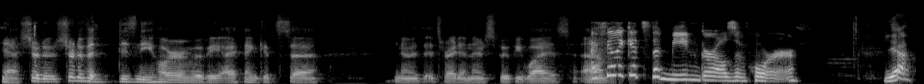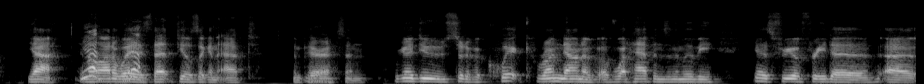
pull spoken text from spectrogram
Yeah, sort of sort of a Disney horror movie, I think it's uh, you know, it's right in there, spoopy wise. Um, I feel like it's the Mean Girls of horror. Yeah, yeah, in Yeah, a lot of yeah. ways, that feels like an apt comparison. We're gonna do sort of a quick rundown of, of what happens in the movie. Guys feel free to uh,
